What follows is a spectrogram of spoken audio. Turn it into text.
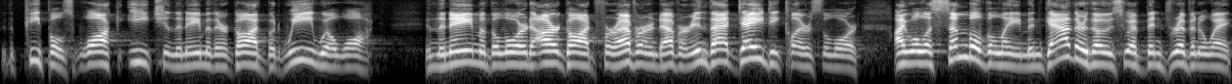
For the peoples walk each in the name of their God, but we will walk in the name of the Lord our God forever and ever. In that day, declares the Lord, I will assemble the lame and gather those who have been driven away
